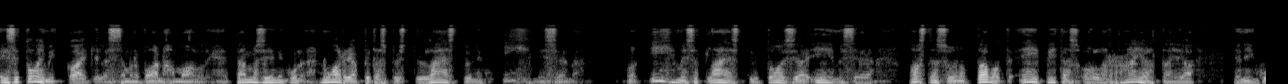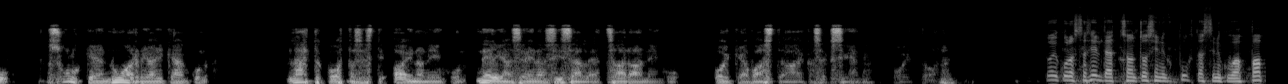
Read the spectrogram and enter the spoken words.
ei se toimi kaikille semmoinen vanha malli. Tämmöisiä niin nuoria pitäisi pystyä lähestyä niin kuin ihmisenä. On ihmiset lähestyy toisia ihmisiä ja lastensuojelun tavoite ei pitäisi olla rajata ja, ja niin kuin sulkea nuoria ikään kuin lähtökohtaisesti aina niin kuin neljän seinän sisälle, että saadaan niin kuin oikea vaste aikaiseksi siihen hoitoon. Toi kuulostaa siltä, että se on tosi niin kuin puhtaasti niin kuin vaan pap,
